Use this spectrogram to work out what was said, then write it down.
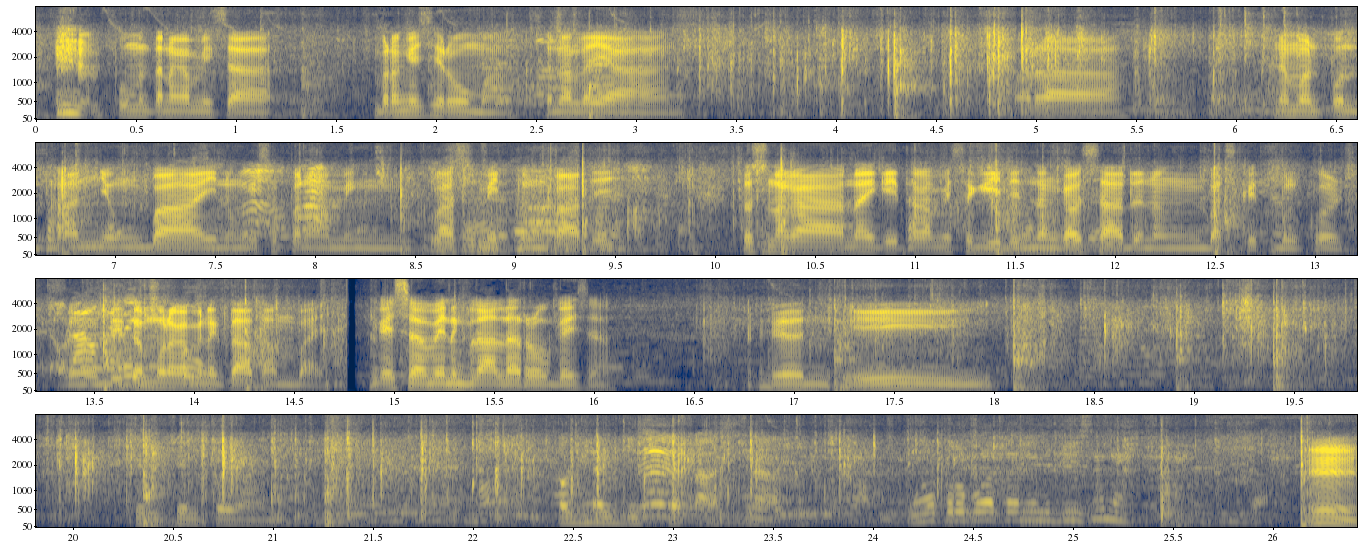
pumunta na kami sa Barangay si Roma sa Nalayahan. Para naman puntahan yung bahay nung isa pa naming classmate nung college. Tapos naka, nakikita kami sa gilid ng kalsada ng basketball court. So dito muna kami nagtatambay. Guys, ah, may naglalaro guys ah. Ayun, eh. Chill-chill pa yan. Pag nag-gis ka taas na. Mga tropa tayo ni Jason eh. Mm.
